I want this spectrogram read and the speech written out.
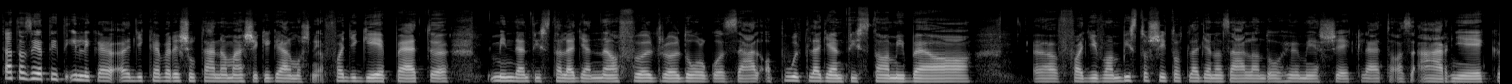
Tehát azért itt illik egyik keverés után a másikig elmosni a fagyigépet, minden tiszta legyen, ne a földről dolgozzál, a pult legyen tiszta, amiben a, fagyi van, biztosított legyen az állandó hőmérséklet, az árnyék,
